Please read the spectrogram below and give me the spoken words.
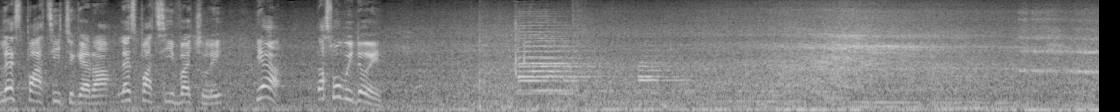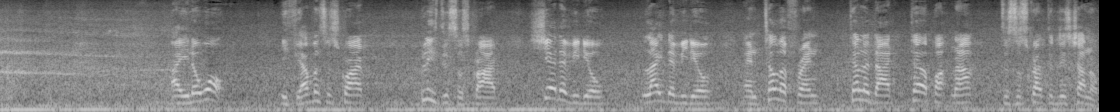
Let's party together. Let's party virtually. Yeah, that's what we're doing. Uh, you know what? If you haven't subscribed, please do subscribe, share the video, like the video, and tell a friend, tell a dad, tell a partner to subscribe to this channel.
